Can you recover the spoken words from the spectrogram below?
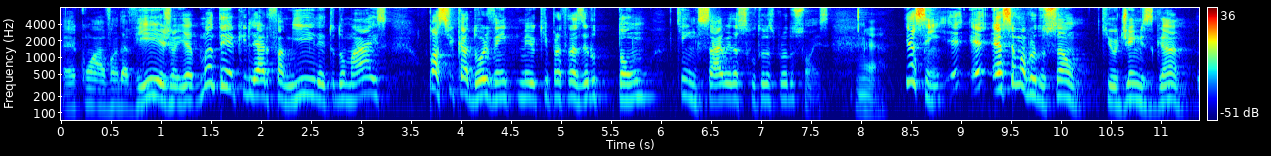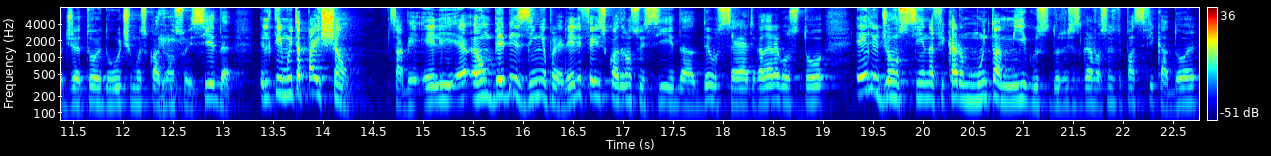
é, com a WandaVision, e mantém aquele ar família e tudo mais. O Pacificador vem meio que para trazer o tom, quem sabe, das futuras produções. É. E assim, essa é uma produção que o James Gunn, o diretor do último Esquadrão Suicida, ele tem muita paixão, sabe? Ele é, é um bebezinho pra ele. Ele fez Esquadrão Suicida, deu certo, a galera gostou. Ele e o John Cena ficaram muito amigos durante as gravações do Pacificador.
